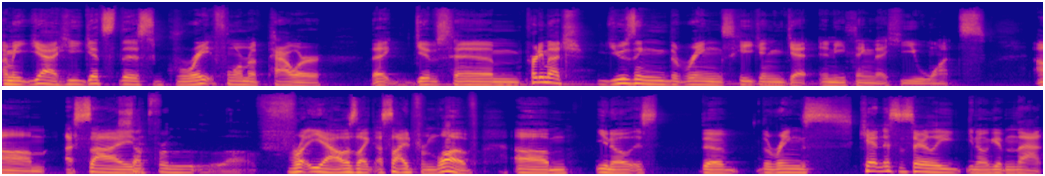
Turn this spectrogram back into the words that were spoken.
I mean, yeah, he gets this great form of power that gives him pretty much using the rings he can get anything that he wants. Um aside except for love, fr- yeah, I was like, aside from love, um, you know, it's the the rings can't necessarily, you know, give him that.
